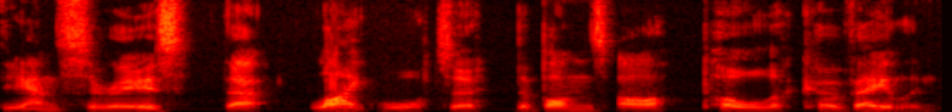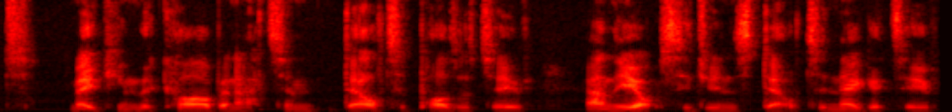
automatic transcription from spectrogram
The answer is that, like water, the bonds are polar covalent, making the carbon atom delta positive and the oxygens delta negative,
